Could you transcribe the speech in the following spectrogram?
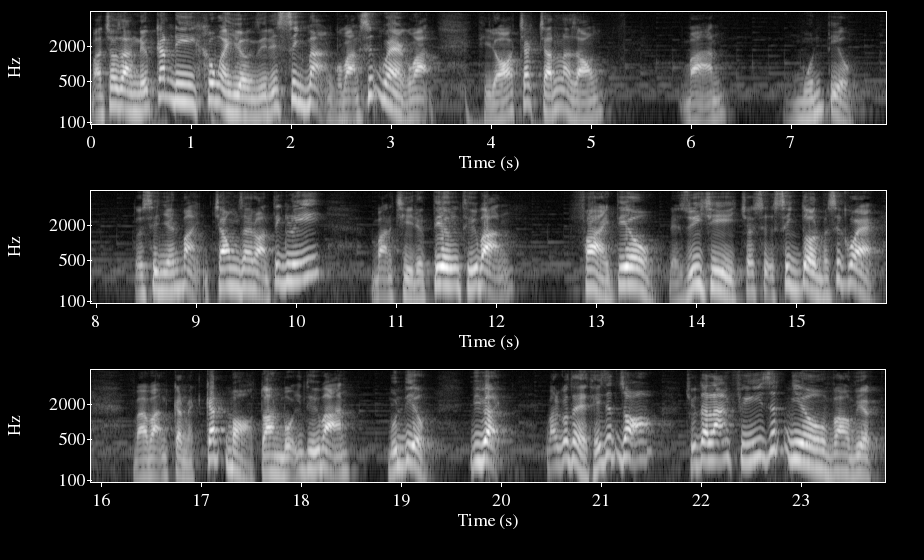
bạn cho rằng nếu cắt đi không ảnh hưởng gì đến sinh mạng của bạn, sức khỏe của bạn, thì đó chắc chắn là dòng bạn muốn tiêu. Tôi xin nhấn mạnh, trong giai đoạn tích lũy bạn chỉ được tiêu những thứ bạn phải tiêu để duy trì cho sự sinh tồn và sức khỏe. Và bạn cần phải cắt bỏ toàn bộ những thứ bạn muốn tiêu. Vì vậy, bạn có thể thấy rất rõ, chúng ta lãng phí rất nhiều vào việc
